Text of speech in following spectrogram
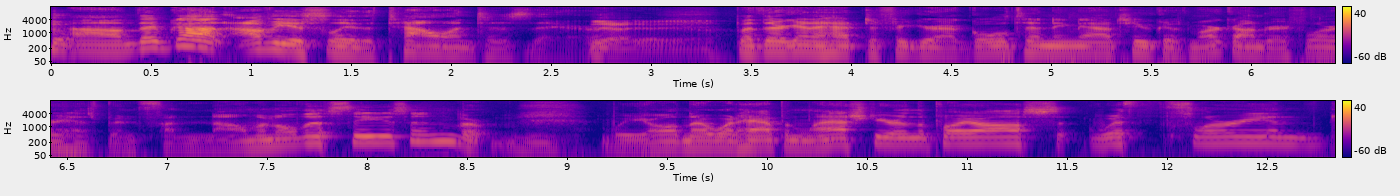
um, they've got obviously the talent is there. Yeah, yeah, yeah. But they're going to have to figure out goaltending now too because Marc Andre Fleury has been phenomenal this season. But we all know what happened last year in the playoffs with Fleury and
